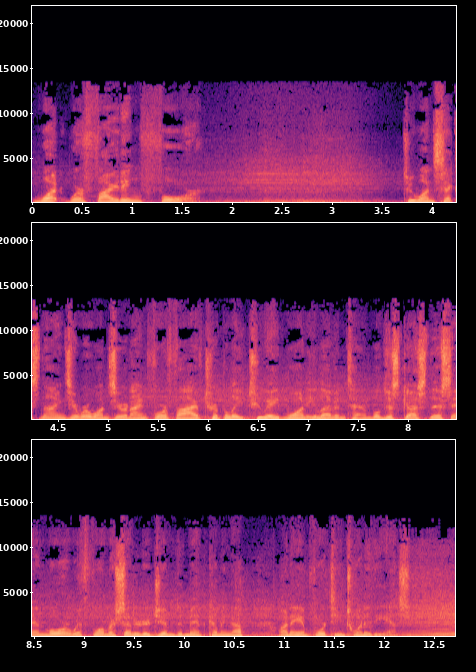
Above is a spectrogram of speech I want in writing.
what we're fighting for. 216 901 0945, 888 We'll discuss this and more with former Senator Jim DeMint coming up on AM 1420 The Answer.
